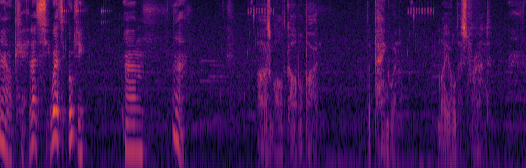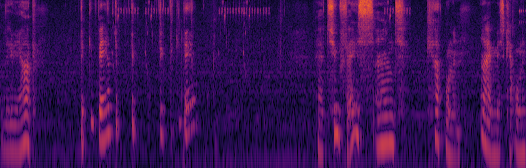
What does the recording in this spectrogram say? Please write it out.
Okay, let's see. Where's it? Oopsie. Um, huh. Oswald Cobblepot. The Penguin. My oldest friend. Lady Arkham. Vicki Vale. Vic- Vic- Vic- Vicki Uh, Two-Face and Catwoman. I miss Catwoman.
